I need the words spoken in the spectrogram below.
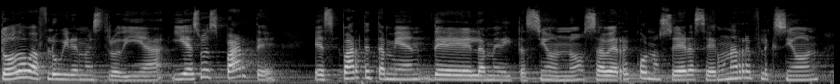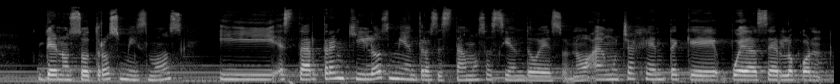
todo va a fluir en nuestro día y eso es parte, es parte también de la meditación, ¿no? Saber reconocer, hacer una reflexión de nosotros mismos y estar tranquilos mientras estamos haciendo eso, ¿no? Hay mucha gente que puede hacerlo con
